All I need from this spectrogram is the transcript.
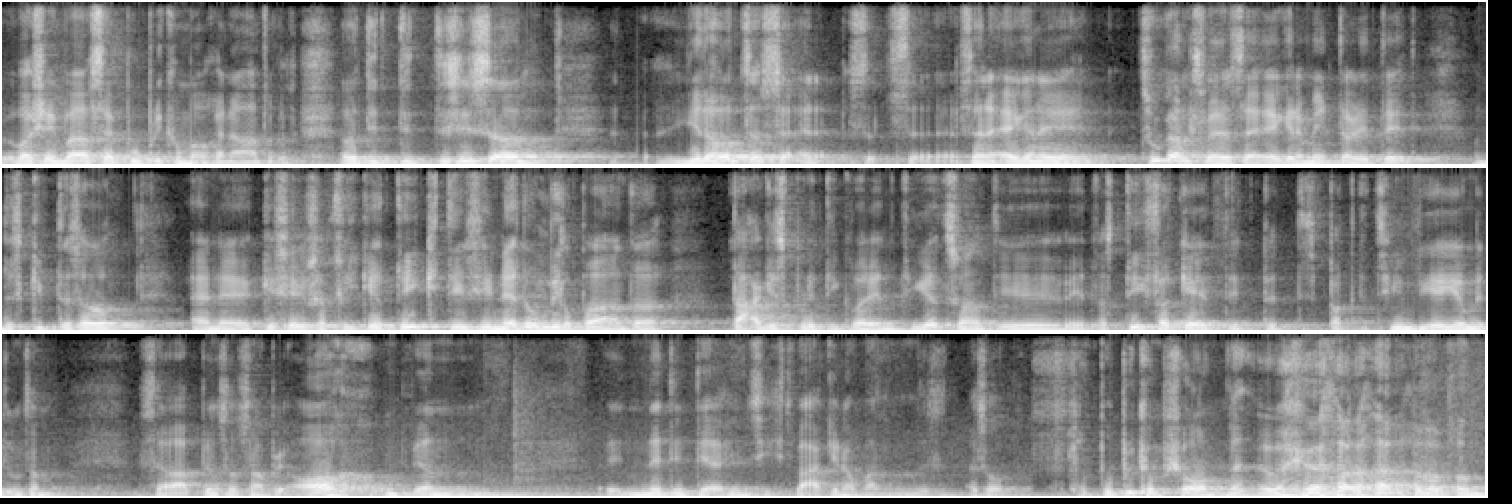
wahrscheinlich war auch sein Publikum auch ein anderes. Aber die, die, das ist, äh, jeder hat seine, seine eigene Zugangsweise, seine eigene Mentalität. Und es gibt also eine gesellschaftliche Kritik, die sich nicht unmittelbar an der Tagespolitik orientiert, sondern die etwas tiefer geht. Die- die- Das praktizieren wir ja mit unserem Serapions Ensemble auch und werden nicht in der Hinsicht wahrgenommen. Also vom Publikum schon, ne? aber, aber von,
